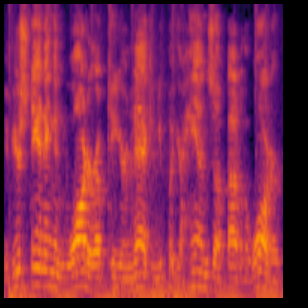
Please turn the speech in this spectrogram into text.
If you're standing in water up to your neck and you put your hands up out of the water,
